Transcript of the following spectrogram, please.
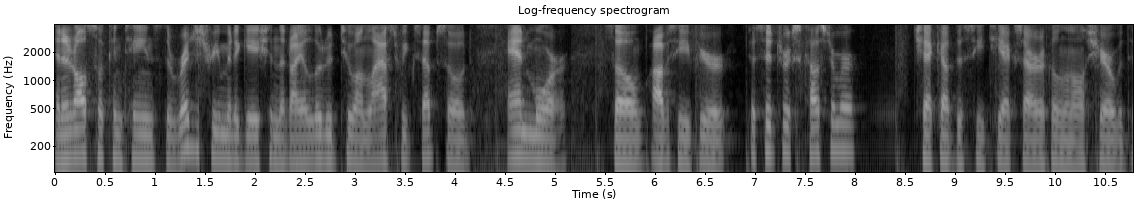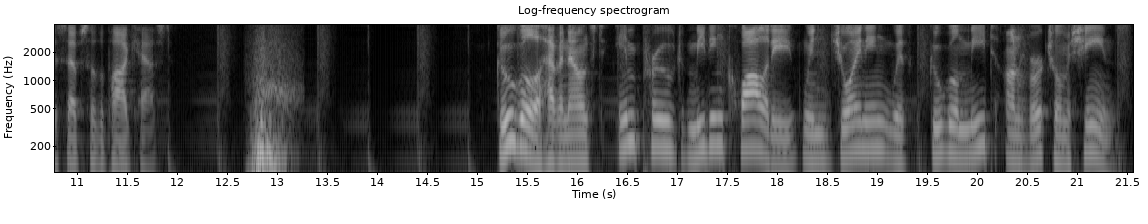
and it also contains the registry mitigation that I alluded to on last week's episode and more. So, obviously, if you're a Citrix customer, check out the CTX article and I'll share it with this episode of the podcast. Google have announced improved meeting quality when joining with Google Meet on virtual machines.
